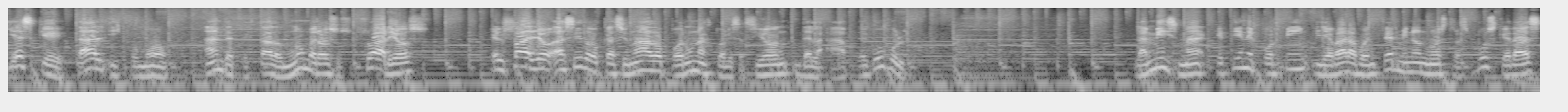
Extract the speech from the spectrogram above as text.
Y es que tal y como han detectado numerosos usuarios, el fallo ha sido ocasionado por una actualización de la app de Google. La misma que tiene por fin llevar a buen término nuestras búsquedas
